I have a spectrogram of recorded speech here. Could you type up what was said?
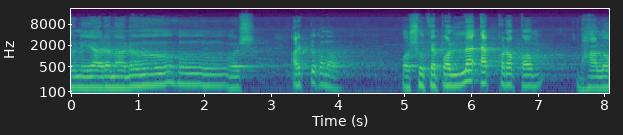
দুনিয়ার মানুষ, আরেকটু কমাও। অসুখে পড়লে একরকম ভালো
